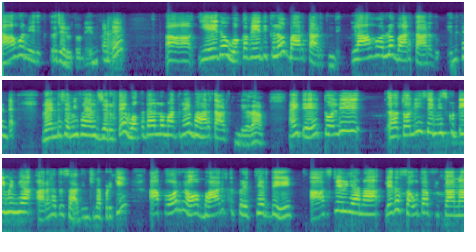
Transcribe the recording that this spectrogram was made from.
లాహోర్ వేదికగా జరుగుతుంది. ఎందుకంటే ఏదో ఒక వేదికలో భారత్ ఆడుతుంది. లాహోర్లో భారత్ ఆడదు. ఎందుకంటే రెండు సెమీఫైనల్స్ జరిగితే ఒకదానిలో మాత్రమే భారత్ ఆడుతుంది కదా. అయితే తొలి తొలి సెమీస్కు టీమిండియా అర్హత సాధించినప్పటికీ ఆ పోరులో భారత్ ప్రత్యర్థి ఆస్ట్రేలియానా లేదా సౌత్ ఆఫ్రికానా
